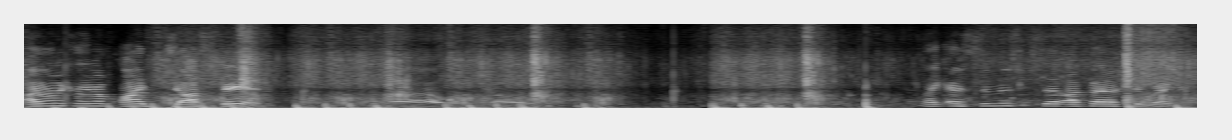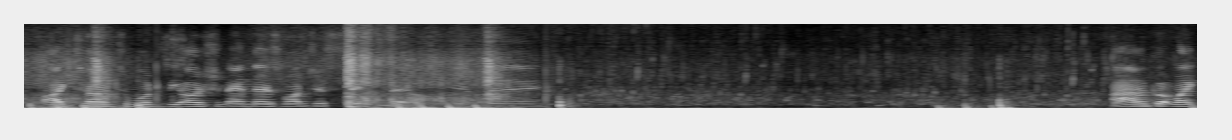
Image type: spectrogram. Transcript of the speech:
I want to clean up. I just did. Wow, let's go. Like as soon as you said I found a shipwreck, I turned towards the ocean and there's one just sitting there. I haven't got like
